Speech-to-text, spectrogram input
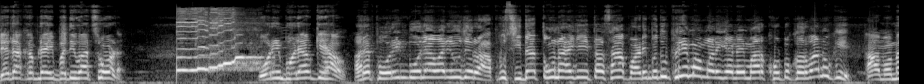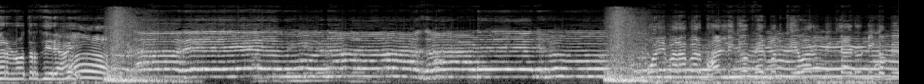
લેદા કબડા એ બધી વાત છોડ. પોરીન બોલાવ કે હાવ. અરે પોરીન બોલાવવાની હું જરૂર. આપું સીધા તું ના જઈ તો સા પાણી બધું ફ્રીમાં મળી જાય ને મારે ખોટું કરવાનું કી? આ મમેર નોતર થઈ રહ્યા પોરી બરાબર ભાડ લીજો ફેર મને કેવાનું નીકળાડો ની ગમે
